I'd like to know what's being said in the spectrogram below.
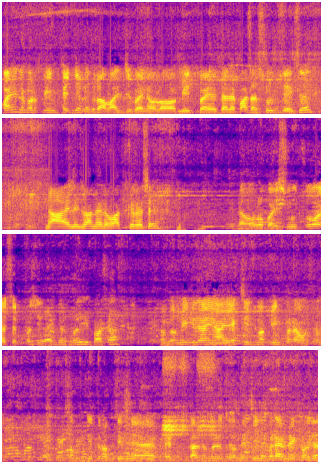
final number pin થઈ ગયો ને જરા વાલજીભાઈ ને ઓલો મિતભાઈ અત્યારે પાછા શૂટ દે છે. ને આ એની જાને વાત કરે છે. ને ઓલો ભાઈ શૂટ જોવે છે પછી આગળ મળી પાછા. અમે કીધા અહીંયા એક્સિસમાં પિન બનાવો છો. કંપની તરફ જેમને ક્રેડિટ કાર્ડ મળ્યું તો અમે પિન બનાવી નાખ્યો છે.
